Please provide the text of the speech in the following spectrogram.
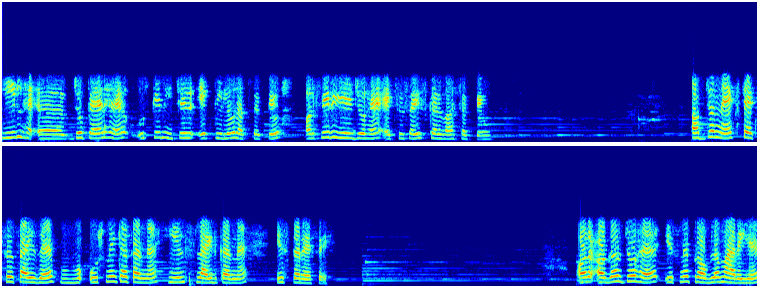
हील है जो पैर है, उसके नीचे एक पिलो रख सकते हो और फिर ये जो है एक्सरसाइज करवा सकते हो। अब जो नेक्स्ट एक्सरसाइज है उसमें क्या करना है? हील स्लाइड करना है, इस तरह से। और अगर जो है इसमें प्रॉब्लम आ रही है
